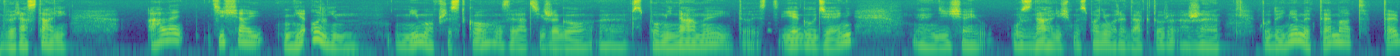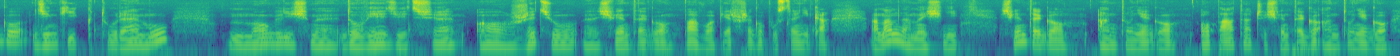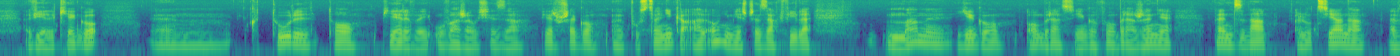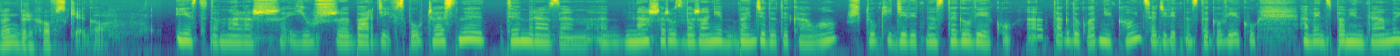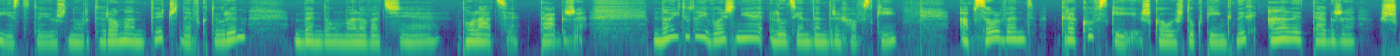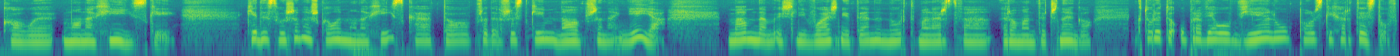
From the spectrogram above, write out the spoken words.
wyrastali. Ale dzisiaj nie o nim, mimo wszystko, z racji, że go e, wspominamy i to jest jego dzień. E, dzisiaj uznaliśmy z panią redaktor, że podejmiemy temat tego, dzięki któremu mogliśmy dowiedzieć się o życiu e, świętego Pawła I Pustelnika. A mam na myśli świętego Antoniego Opata, czy świętego Antoniego Wielkiego, który to pierwej uważał się za pierwszego e, pustelnika, ale o nim jeszcze za chwilę. Mamy jego obraz, jego wyobrażenie pędzla Lucjana Wędrychowskiego. Jest to malarz już bardziej współczesny. Tym razem e, nasze rozważanie będzie dotykało sztuki XIX wieku, a tak dokładnie końca XIX wieku. A więc pamiętamy, jest to już nurt romantyczny, w którym będą malować Polacy także. No i tutaj właśnie Lucjan Wędrychowski, absolwent krakowskiej Szkoły Sztuk Pięknych, ale także szkoły monachijskiej. Kiedy słyszymy szkoła monachijska, to przede wszystkim, no przynajmniej ja, mam na myśli właśnie ten nurt malarstwa romantycznego, który to uprawiało wielu polskich artystów.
